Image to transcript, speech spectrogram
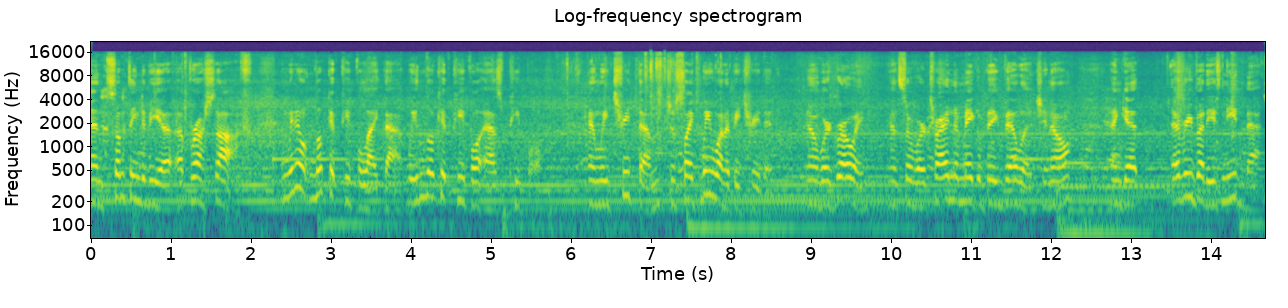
and something to be a, a brushed off. We don't look at people like that. We look at people as people. And we treat them just like we want to be treated. You know, we're growing. And so we're trying to make a big village, you know, and get everybody's need met.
